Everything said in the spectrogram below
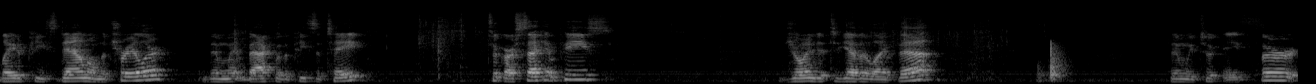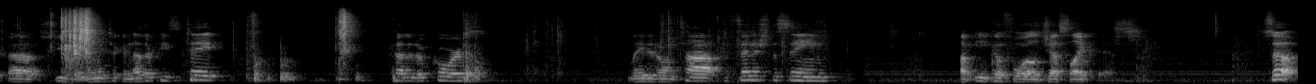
Laid a piece down on the trailer, then went back with a piece of tape. Took our second piece, joined it together like that. Then we took a third, uh, excuse me, then we took another piece of tape, cut it of course, laid it on top to finish the seam of EcoFoil just like this. So,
